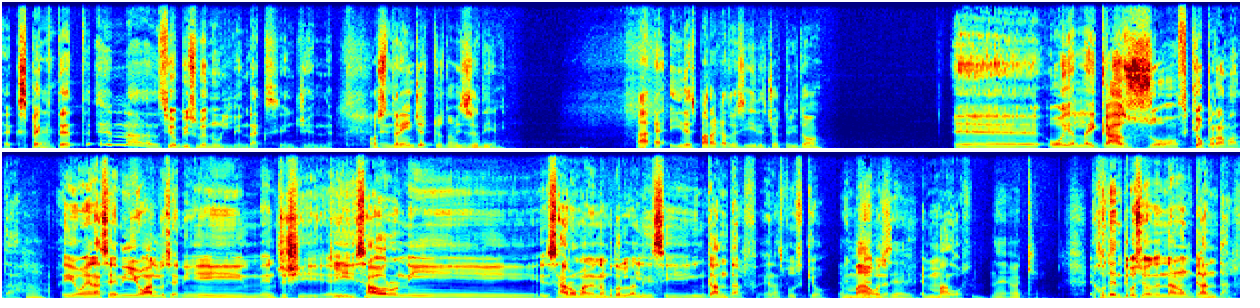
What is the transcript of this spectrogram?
expected, ε, να σιωπήσουμε όλοι, εντάξει. έτσι είναι. Ο Stranger ποιος νομίζεις ότι είναι; Α, ε, είδες παρακάτω εσύ, είδες και ο τρίτο; Ε, όχι, αλλά εικάζω δυο πράγματα. Ή ο ένας είναι ή ο άλλος είναι. Ή- είναι και εσύ. Και- Ή Σάουρον ή... ή Σάρουμαν ένα που το λαλείς ή ή Γκάνταλφ. Ένας που δυο. Ε, μάγος δηλαδή. Ε, μάγος. Ναι, οκ. Έχω την εντύπωση ότι είναι ο Γκάνταλφ.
